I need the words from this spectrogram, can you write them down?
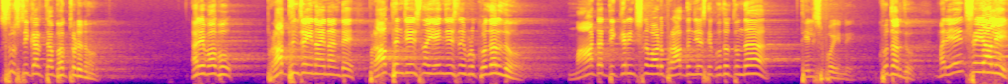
సృష్టికర్త భక్తుడును. అరే బాబు ప్రార్థన చేయను ఆయన అంటే ప్రార్థన చేసినా ఏం చేసినా ఇప్పుడు కుదరదు. మాట ధిక్కరించిన వాడు ప్రార్థన చేస్తే కుదురుతుందా? తెలిసిపోయింది. కుదరదు. మరి ఏం చేయాలి?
